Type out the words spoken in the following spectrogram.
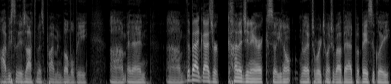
Obviously, there's Optimus Prime and Bumblebee. Um, and then um, the bad guys are kind of generic, so you don't really have to worry too much about that. But basically,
